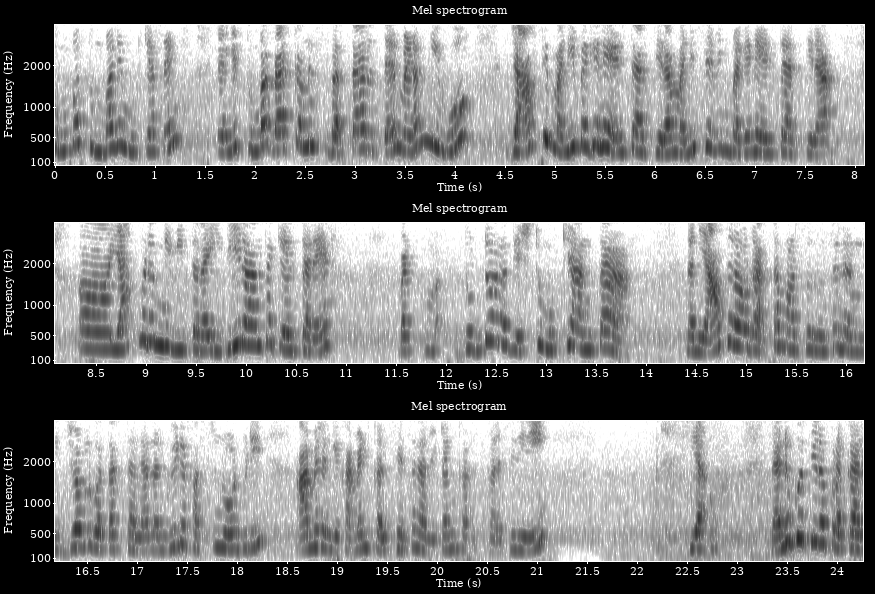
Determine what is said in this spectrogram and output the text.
ತುಂಬ ತುಂಬಾ ಮುಖ್ಯ ಫ್ರೆಂಡ್ಸ್ ನನಗೆ ತುಂಬ ಬ್ಯಾಡ್ ಕಮೆಂಟ್ಸ್ ಬರ್ತಾ ಇರುತ್ತೆ. ಮೇಡಮ್ ನೀವು ಜಾಸ್ತಿ ಮನಿ ಬಗ್ಗೆನೇ ಹೇಳ್ತಾ ಇರ್ತೀರಾ? ಮನಿ ಸೇವಿಂಗ್ ಬಗ್ಗೆನೇ ಹೇಳ್ತಾ ಇರ್ತೀರಾ? ಯಾಕೆ ಮೇಡಮ್ ನೀವು ಈ ಥರ ಇದ್ದೀರಾ ಅಂತ ಕೇಳ್ತಾರೆ. ಬಟ್ ದುಡ್ಡು ಅನ್ನೋದು ಎಷ್ಟು ಮುಖ್ಯ ಅಂತ ನಾನು ಯಾವ ಥರ ಅವ್ರಿಗೆ ಅರ್ಥ ಮಾಡಿಸೋದು ಅಂತ ನನಗೆ ನಿಜವಾಗ್ಲೂ ಗೊತ್ತಾಗ್ತಾ ಇಲ್ಲ. ನನ್ನ ವೀಡಿಯೋ ಫಸ್ಟ್ ನೋಡಿಬಿಡಿ, ಆಮೇಲೆ ನನಗೆ ಕಮೆಂಟ್ ಕಳಿಸಿ ಅಂತ ನಾನು ರಿಟರ್ನ್ ಕಳಿಸಿದ್ದೀನಿ ಯಾ, ನನಗೆ ಗೊತ್ತಿರೋ ಪ್ರಕಾರ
